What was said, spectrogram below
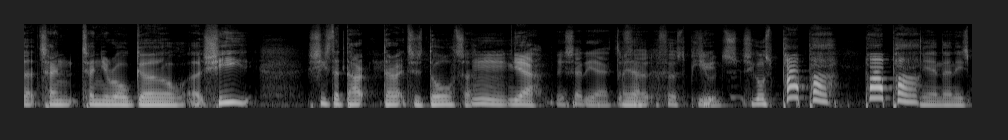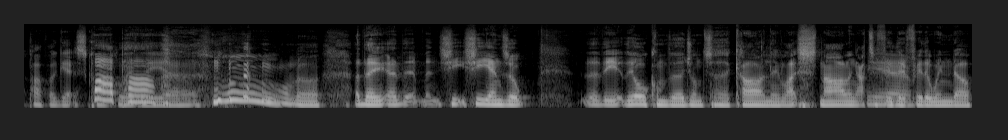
uh, 10, 10 year old girl. Uh, she she's the dir- director's daughter. Mm, yeah, he said yeah, the Yeah. fir- first She, appearance. she goes, Papa, Papa. Yeah, and then his papa gets Papa. completely. Uh, oh no! And they and she she ends up. They, they all converge onto her car and they're like snarling at her through the through the window.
